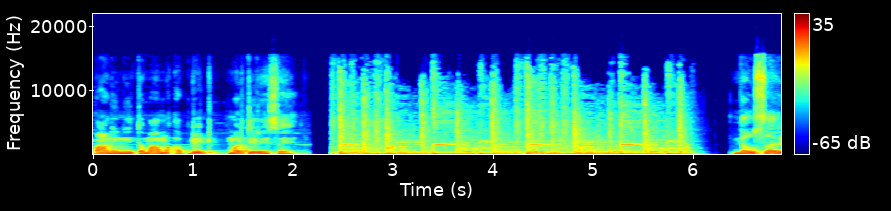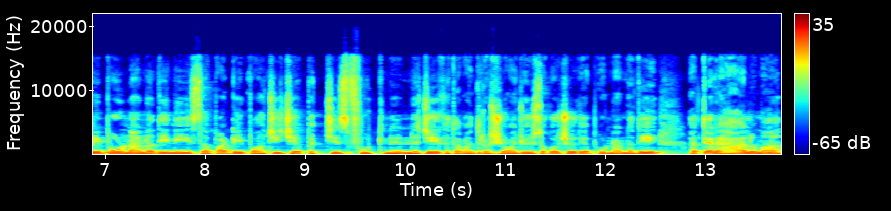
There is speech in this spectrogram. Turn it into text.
પાણીની તમામ અપડેટ મળતી રહેશે. નવસારી પૂર્ણા નદીની સપાટી પહોંચી છે. પચીસ ફૂટને નજીક. તમે દ્રશ્યોમાં જોઈ શકો છો કે પૂર્ણા નદી અત્યારે હાલમાં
